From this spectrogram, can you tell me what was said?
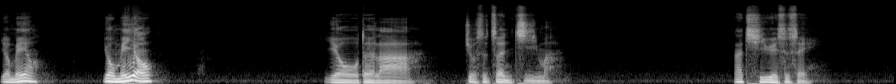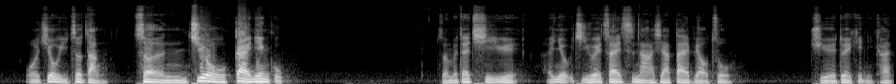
有没有？有没有？有的啦，就是正机嘛。那七月是谁？我就以这档拯救概念股，准备在七月很有机会再次拿下代表作。绝对给你看，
